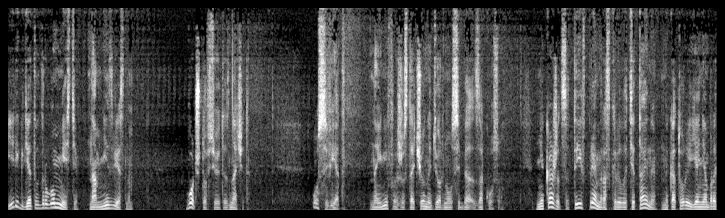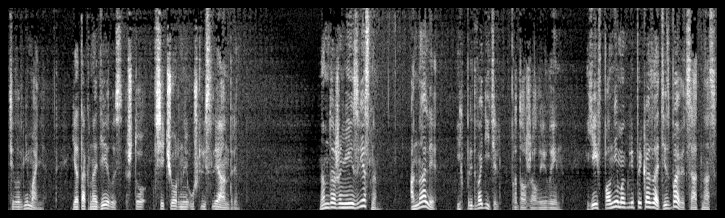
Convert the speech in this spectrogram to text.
Или где-то в другом месте, нам неизвестном. Вот что все это значит. О, свет! Найниф ожесточенно дернул себя за косу. Мне кажется, ты и впрямь раскрыла те тайны, на которые я не обратила внимания. Я так надеялась, что все черные ушли с Леандрин. Нам даже неизвестно, она ли их предводитель, продолжала Элейн. Ей вполне могли приказать избавиться от нас.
